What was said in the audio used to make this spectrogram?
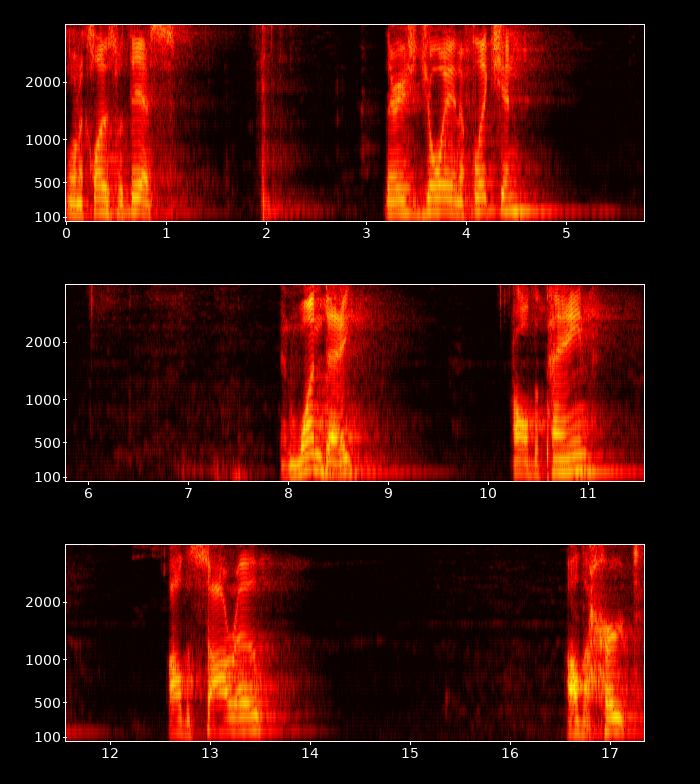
I want to close with this. There is joy in affliction. And one day, all the pain, all the sorrow, all the hurt,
